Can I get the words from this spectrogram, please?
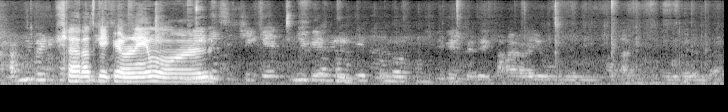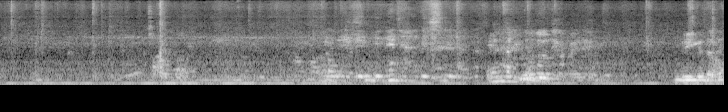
Ah, Hindi pwede. Shoutout kay Kuya Raymond. Chicken pwede. Saka yung. Hindi pwede ba? Lang dito, hindi pwede. Hindi ko dala.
